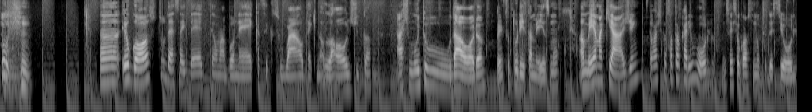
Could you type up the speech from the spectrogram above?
Tudo. Uh, eu gosto dessa ideia de ser uma boneca sexual, tecnológica. Acho muito da hora, bem futurista mesmo. Amei a maquiagem. Eu acho que eu só trocaria o olho. Não sei se eu gosto muito desse olho.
